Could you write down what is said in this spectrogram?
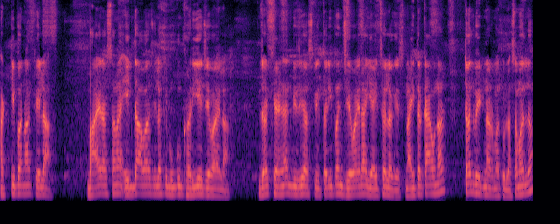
हट्टीपणा केला बाहेर असताना एकदा आवाज दिला की बुकू घरी ये जेवायला. जर खेळण्यात बिझी असली तरी पण जेवायला यायचं लगेच. नाहीतर काय होणार? तद भेटणार मग तुला. समजलं?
